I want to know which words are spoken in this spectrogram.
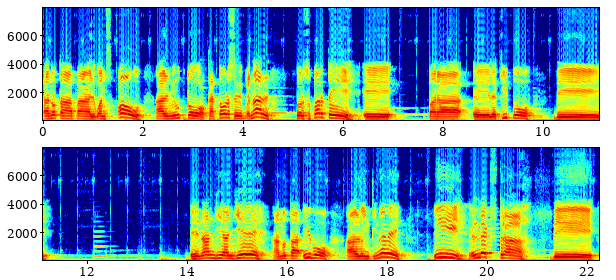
anota para el Once Oh al minuto 14 de penal. Por su parte, eh, para el equipo de Enandi Anje anota Ivo al 29 y el extra de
